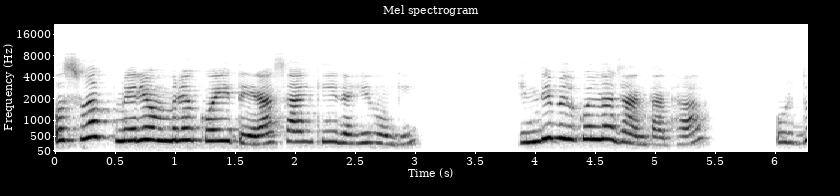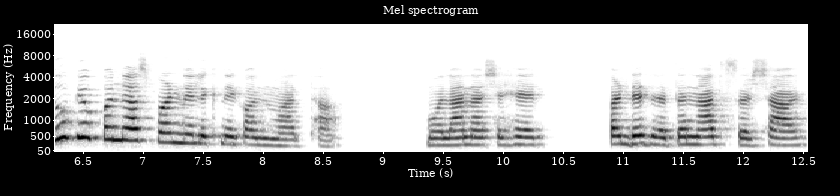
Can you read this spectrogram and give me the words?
उस वक्त मेरी उम्र कोई तेरह साल की रही होगी। हिंदी बिल्कुल न जानता था। उर्दू के उपन्यास पढ़ने लिखने का अनुवाद था। मौलाना शहर, पंडित रतननाथ सरसार,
